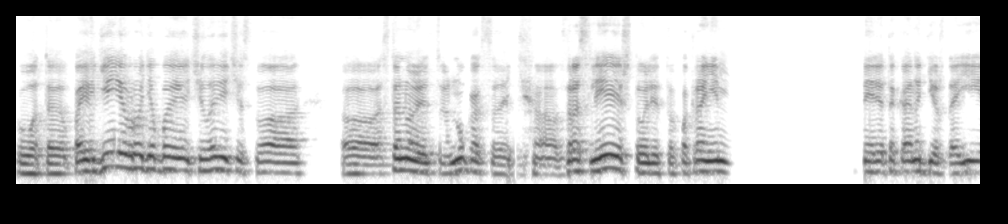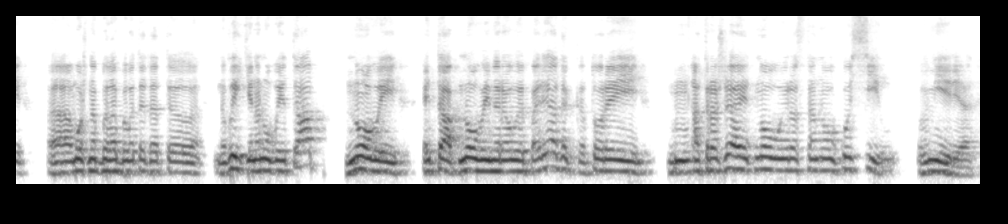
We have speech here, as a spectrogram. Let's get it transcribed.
Вот, э, по идее, вроде бы человечество э, становится, ну, как сказать, а, взрослее, что ли, то, по крайней мере, такая надежда. И а, можно было бы вот этот, э, выйти на новый этап, новый этап, новый мировой порядок, который отражает новую расстановку сил в мире,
